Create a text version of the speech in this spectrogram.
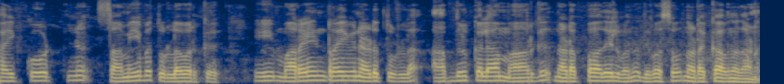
ഹൈക്കോർട്ടിന് സമീപത്തുള്ളവർക്ക് ഈ മറൈൻ ഡ്രൈവിനടുത്തുള്ള അബ്ദുൽ കലാം മാർഗ് നടപ്പാതയിൽ വന്ന് ദിവസവും നടക്കാവുന്നതാണ്.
